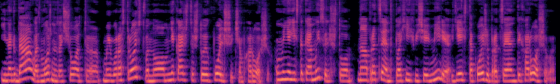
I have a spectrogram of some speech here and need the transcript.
Иногда, возможно, за счет э, моего расстройства, но мне кажется, что их больше, чем хороших. У меня есть такая мысль, что на процент плохих вещей в мире есть такой же процент и хорошего.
